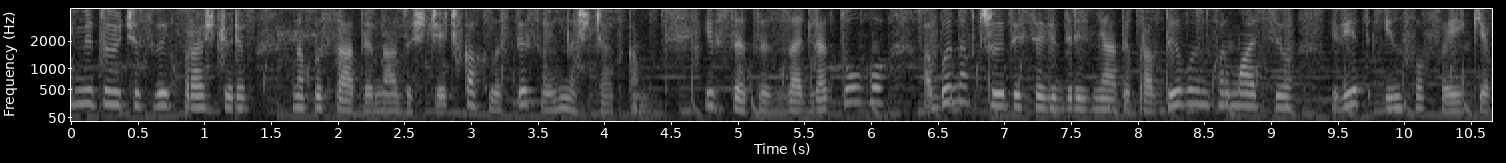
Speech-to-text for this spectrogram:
імітуючи своїх пращурів, написати на дощечках листи своїм нащадкам. І все це задля того, аби навчитися відрізняти правдиву інформацію від інфофейків,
